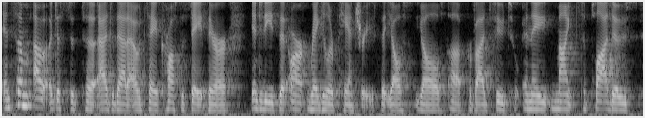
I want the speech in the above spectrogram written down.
and some, uh, just to, to, add to that, I would say across the state there are entities that aren't regular pantries that y'all y'all uh, provide food to, and they might supply those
